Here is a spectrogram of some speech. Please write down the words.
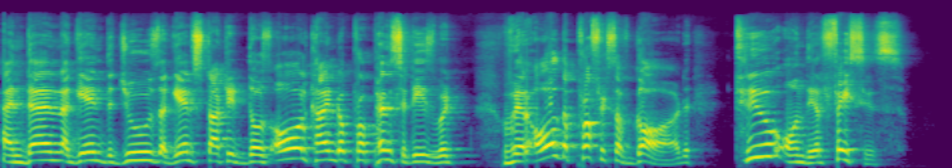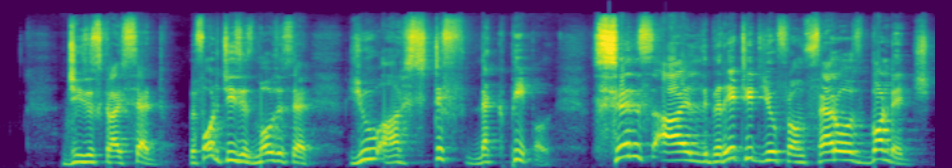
And then again, the Jews again started those all kind of propensities with, where all the prophets of God threw on their faces. Jesus Christ said, before Jesus, Moses said, You are stiff necked people. Since I liberated you from Pharaoh's bondage,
